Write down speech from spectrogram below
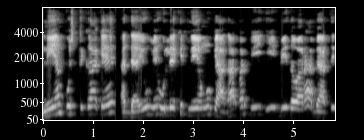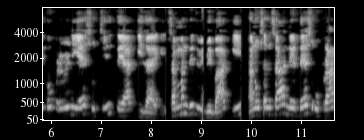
नियम पुस्तिका के अध्यायों में उल्लेखित नियमों के आधार पर पीईबी द्वारा अभ्यर्थी को प्रवीणीय सूची तैयार की जाएगी। संबंधित विभाग की अनुशंसा निर्देश उपरांत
